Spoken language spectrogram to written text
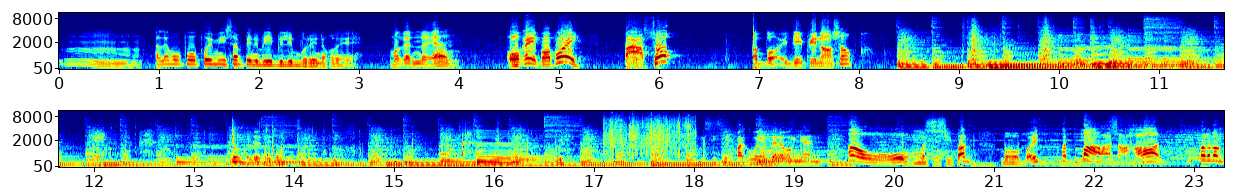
Hmm. Alam mo, Popoy, minsan pinabibili mo rin ako eh. Maganda yan. Okay, Popoy! Pasok! Aba, hindi pinasok. Dito, dito. Masisipag ho yung dalawang yan. Ah, Oo, masisipag, mababait at maasahan. Para bang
